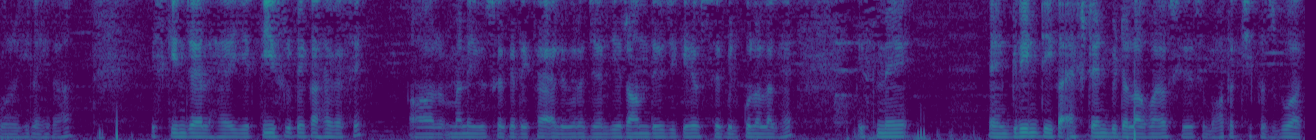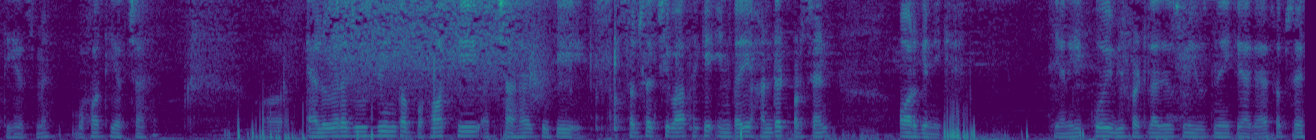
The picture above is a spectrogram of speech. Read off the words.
हो ही नहीं रहा। स्किन जेल है, ये तीस रुपये का है वैसे, और मैंने यूज़ करके देखा है एलोवेरा जेल, ये रामदेव जी के उससे बिल्कुल अलग है। इसमें ग्रीन टी का एक्सटेंड भी डला हुआ है, उसकी वजह से बहुत अच्छी खुशबू आती है इसमें, बहुत ही अच्छा है। एलोवेरा जूस भी इनका बहुत ही अच्छा है, क्योंकि सबसे अच्छी बात है कि इनका ये हंड्रेड परसेंट ऑर्गेनिक है। यानी कि कोई भी फर्टिलाइज़र उसमें यूज़ नहीं किया गया सबसे,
